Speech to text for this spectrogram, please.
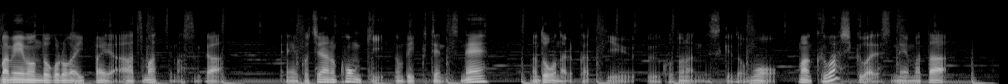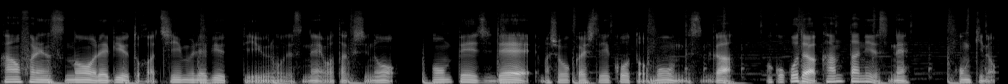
まあ、名門どころがいっぱい集まってますが、えー、こちらの今季のビッグ10ですね。まあ、どうなるかっていうことなんですけども、まあ、詳しくはですね、またカンファレンスのレビューとかチームレビューっていうのをですね、私のホームページで紹介していこうと思うんですが、ここでは簡単にですね、今期の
